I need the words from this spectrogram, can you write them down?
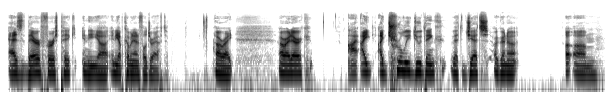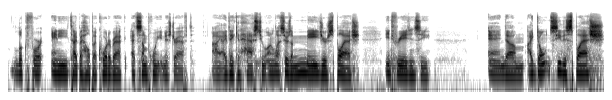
as their first pick in the uh, in the upcoming NFL draft? All right, all right, Eric. I I, I truly do think that the Jets are gonna uh, um, look for any type of help at quarterback at some point in this draft. I, I think it has to, unless there's a major splash in free agency. And um, I don't see the splash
